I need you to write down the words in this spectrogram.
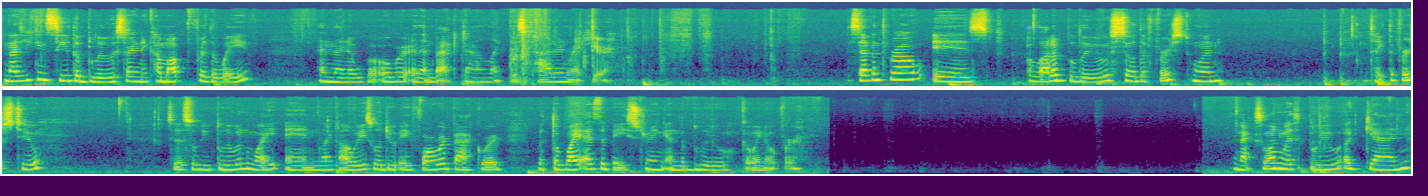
And as you can see, the blue is starting to come up for the wave. And then it will go over and then back down like this pattern right here. The seventh row is a lot of blue. So the first one, take the first two. So this will be blue and white. And like always, we'll do a forward backward with the white as the bass string and the blue going over. The next one with blue again.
